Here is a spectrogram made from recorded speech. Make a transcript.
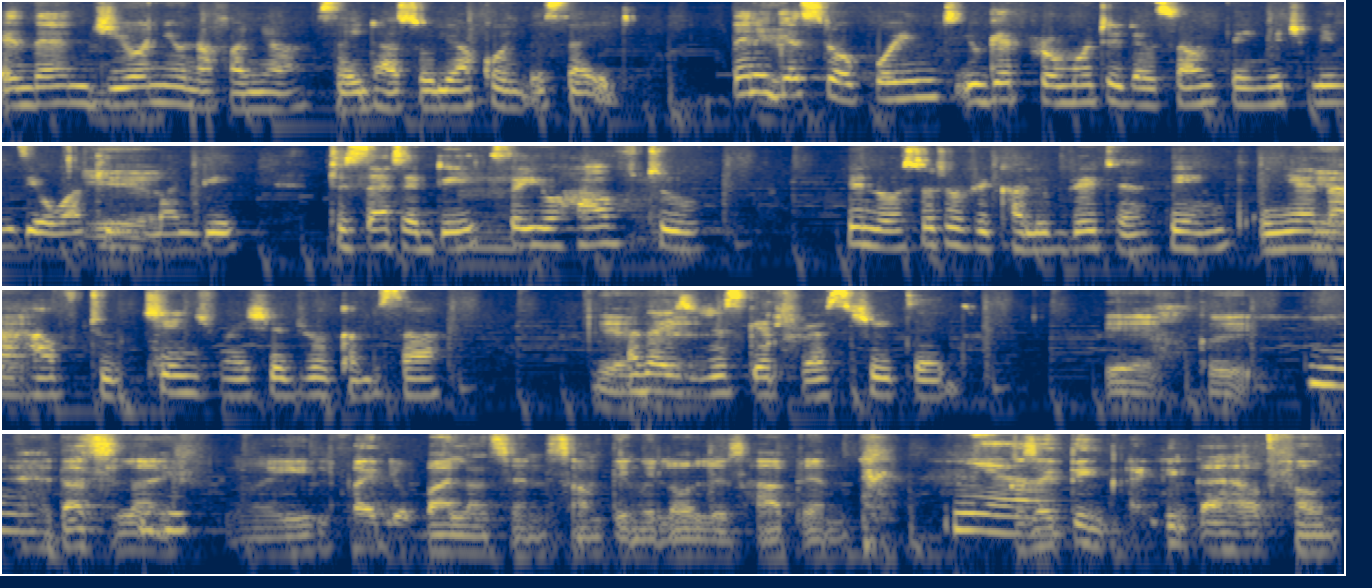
and then jioni unafanya side hustle yako on the side. Then it Yeah. gets to a point you get promoted or something which means you're working Yeah. Monday to Saturday. So you have to you know, sort of recalibrate and think, and yeah, yeah. I have to change my schedule kabisa. Yeah. Otherwise, yeah. you just get frustrated. Yeah, 'cause that's life. You know, you'll find your balance, and something will always happen. Yeah. Because I think I think I have found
